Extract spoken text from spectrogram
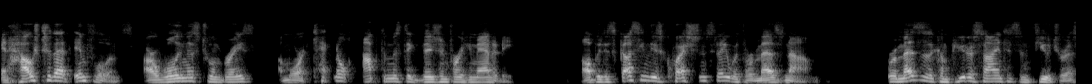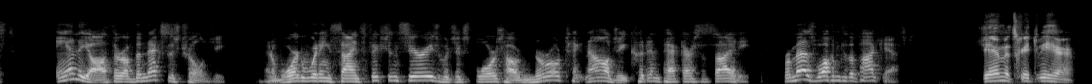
And how should that influence our willingness to embrace a more techno optimistic vision for humanity? I'll be discussing these questions today with Ramez Naam. Ramez is a computer scientist and futurist and the author of the Nexus Trilogy, an award winning science fiction series which explores how neurotechnology could impact our society. Ramez, welcome to the podcast. Jim, it's great to be here.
